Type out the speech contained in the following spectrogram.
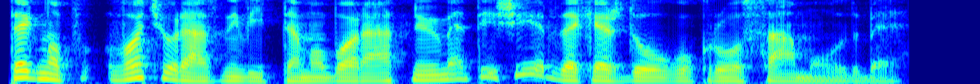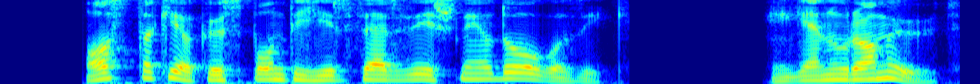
Tegnap vacsorázni vittem a barátnőmet, és érdekes dolgokról számolt be. Azt, aki a központi hírszerzésnél dolgozik? Igen, uram, őt.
